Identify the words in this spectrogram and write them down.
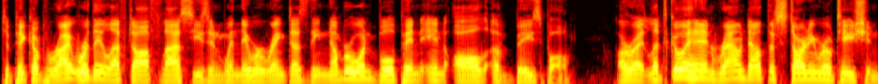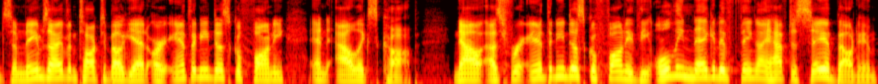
to pick up right where they left off last season when they were ranked as the number one bullpen in all of baseball. All right, let's go ahead and round out the starting rotation. Some names I haven't talked about yet are Anthony DeSclafani and Alex Cobb. Now, as for Anthony DeSclafani, the only negative thing I have to say about him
